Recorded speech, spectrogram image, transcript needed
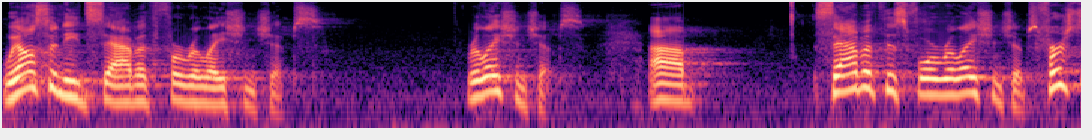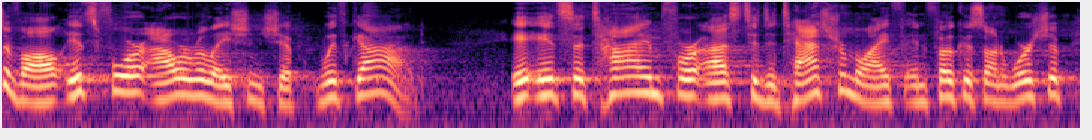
We also need Sabbath for relationships. Relationships. Uh, Sabbath is for relationships. First of all, it's for our relationship with God. It's a time for us to detach from life and focus on worship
